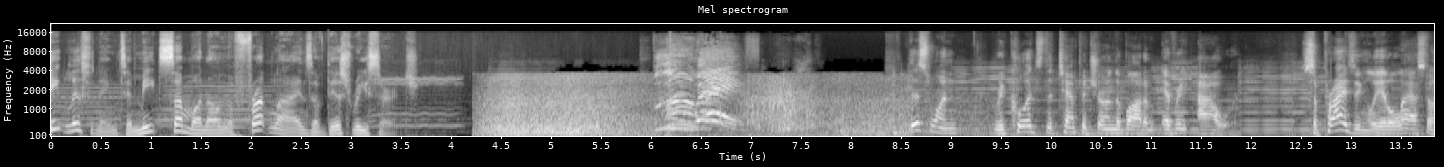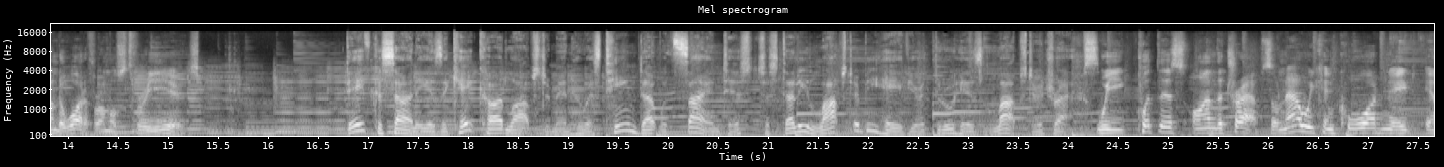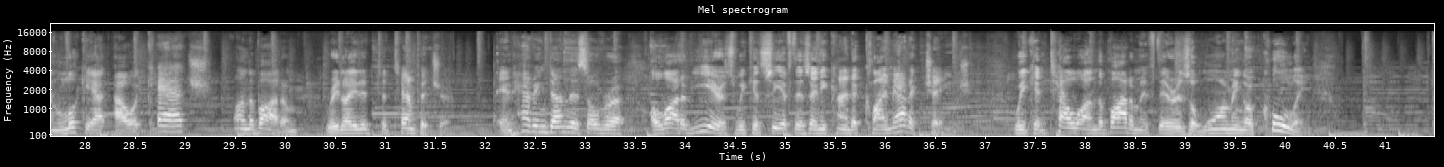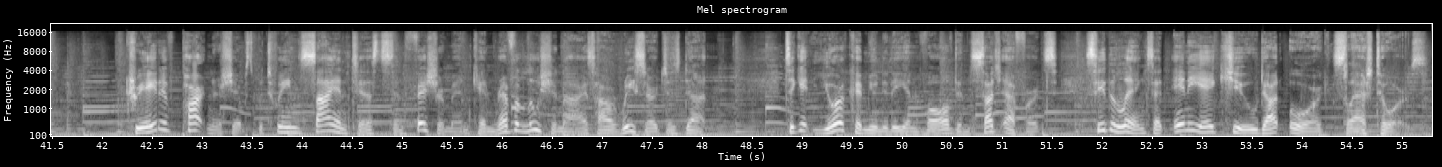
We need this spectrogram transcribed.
Keep listening to meet someone on the front lines of this research. Blue wave! This one records the temperature on the bottom every hour. Surprisingly, it'll last underwater for almost three years. Dave Casoni is a Cape Cod lobsterman who has teamed up with scientists to study lobster behavior through his lobster traps. We put this on the trap, so now we can coordinate and look at our catch on the bottom related to temperature. And having done this over a, a lot of years, we can see if there's any kind of climatic change. We can tell on the bottom if there is a warming or cooling. Creative partnerships between scientists and fishermen can revolutionize how research is done. To get your community involved in such efforts, see the links at neaq.org/tours.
